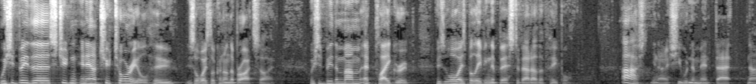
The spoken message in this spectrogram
We should be the student in our tutorial who is always looking on the bright side. We should be the mum at playgroup who's always believing the best about other people. Ah, you know, she wouldn't have meant that. No,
